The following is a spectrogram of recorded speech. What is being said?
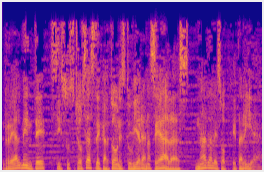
realmente, si sus chozas de cartón estuvieran aseadas, nada les objetaría.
